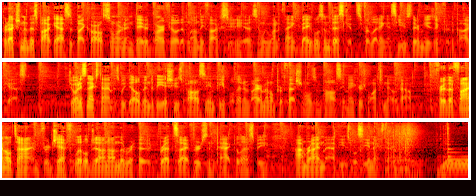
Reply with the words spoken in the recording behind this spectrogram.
Production of this podcast is by Karl Sorne and David Barfield at Lonely Fox Studios, and we want to thank Bagels and Biscuits for letting us use their music for the podcast. Join us next time as we delve into the issues, policy, and people that environmental professionals and policymakers want to know about. For the final time, for Jeff Littlejohn on the road, Brett Cyphers, and Pat Gillespie, I'm Ryan Matthews. We'll see you next time.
